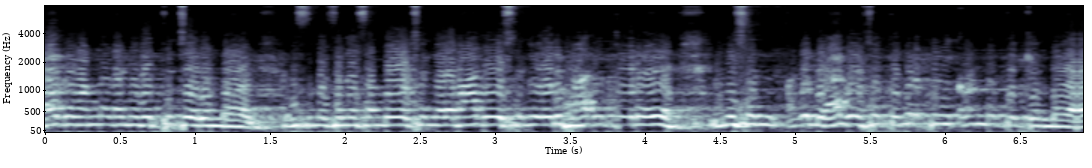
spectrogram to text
ലോകം ഒന്നടങ്ങ് എത്തിച്ചേരുമ്പോൾ ക്രിസ്മസിന്റെ സന്തോഷങ്ങളും ആഘോഷങ്ങളും ഒരു ഭാഗത്തോടെ മനുഷ്യൻ അതിന്റെ ആഘോഷ തിമിർപ്പിൽ കൊണ്ടെത്തിക്കുമ്പോൾ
